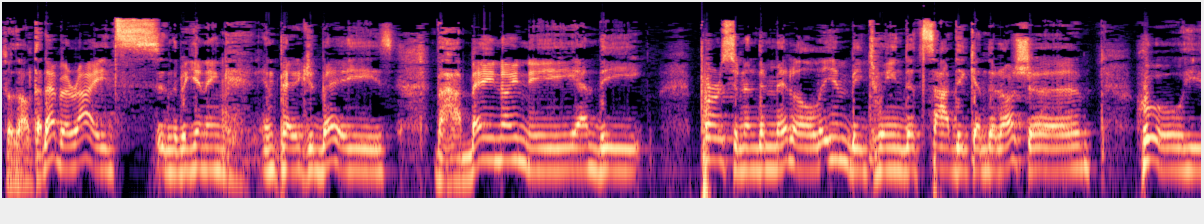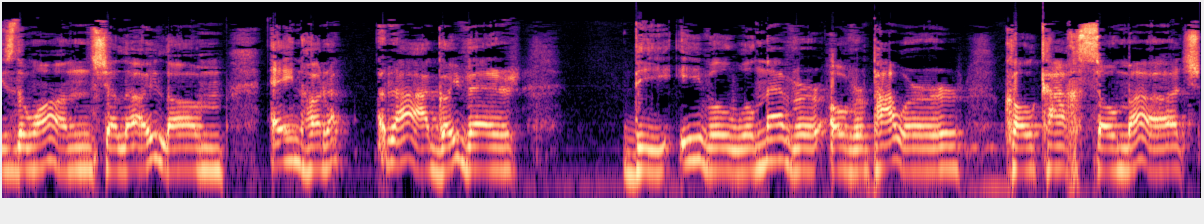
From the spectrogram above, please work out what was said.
So the Alter Rebbe writes in the beginning in Perikut Beis, and the person in the middle, in between the tzaddik and the rasha, who he's the one, shalaylam, ein hara goiver, the evil will never overpower kol kach so much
